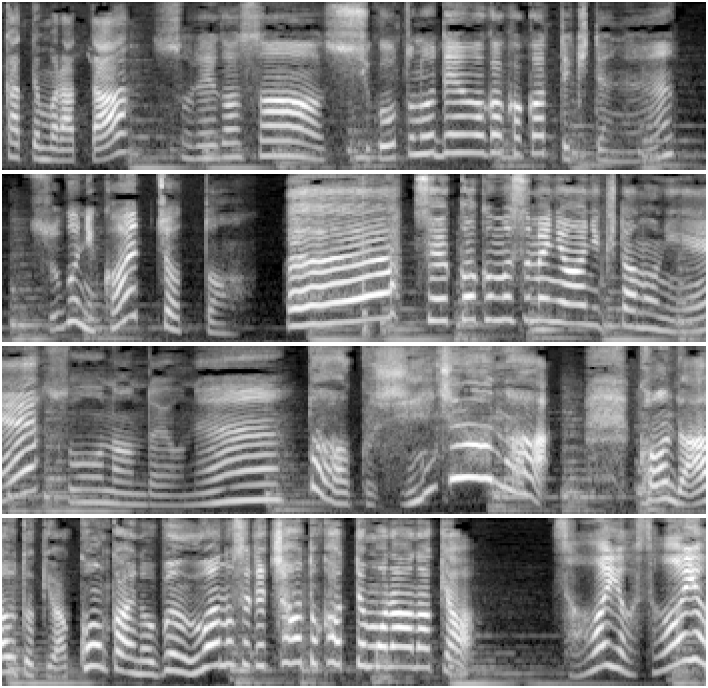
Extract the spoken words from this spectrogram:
買ってもらった？それがさ仕事の電話がかかってきてね。すぐに帰っちゃった。えー、せっかく娘に会いに来たのに？そうなんだよね。ったく信じらんない。今度会う時は今回の分上乗せでちゃんと買ってもらわなきゃ。そうよそうよ。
